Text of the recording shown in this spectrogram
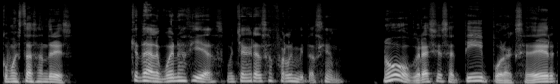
¿Cómo estás, Andrés? ¿Qué tal? Buenos días. Muchas gracias por la invitación. No, gracias a ti por acceder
